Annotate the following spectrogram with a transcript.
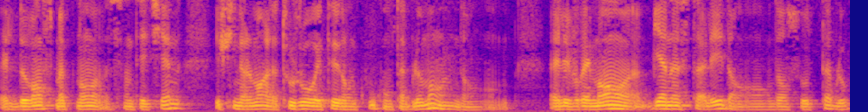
elle devance maintenant Saint-Etienne et finalement, elle a toujours été dans le coup comptablement. Hein, elle est vraiment bien installée dans, dans ce tableau.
